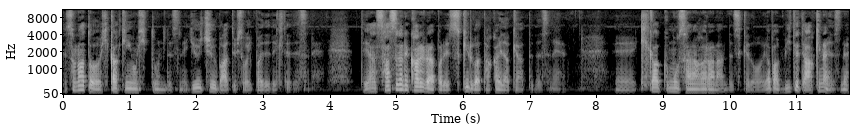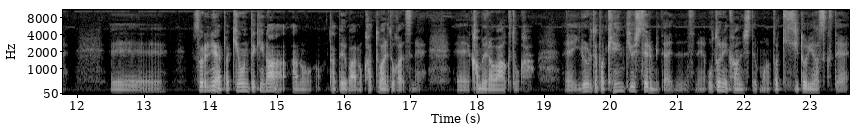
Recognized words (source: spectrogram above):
でその後ヒカキンを筆頭にですね YouTuber という人がいっぱい出てきてですね。でさすがに彼らやっぱりスキルが高いだけあってですね、えー企画もさながらなんですけどやっぱ見てて飽きないですね。えーそれにはやっぱ基本的なあの例えばあのカット割りとかですね、えーカメラワークとか、えーいろいろとやっぱ研究してるみたいでですね音に関してもやっぱ聞き取りやすくて、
